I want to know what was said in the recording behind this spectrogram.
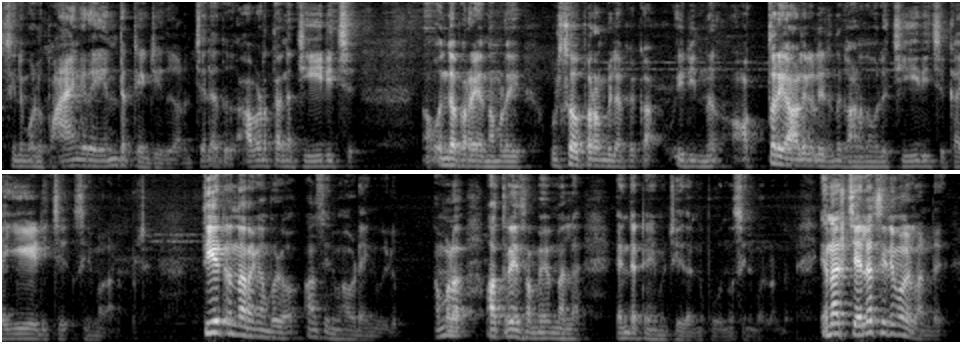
സിനിമകൾ ഭയങ്കര എന്റർടൈൻ ചെയ്ത് കാണും. ചിലത് അവിടെ തന്നെ ചീരിച്ച് എന്താ പറയുക നമ്മൾ ഈ ഉത്സവപ്പറമ്പിലൊക്കെ ഇരുന്ന് അത്ര ആളുകൾ ഇരുന്ന് കാണുന്ന പോലെ ചീരിച്ച് കൈയടിച്ച് സിനിമ കാണും. പക്ഷേ തിയേറ്ററിൽ നിന്ന് ഇറങ്ങുമ്പോഴോ ആ സിനിമ അവിടെ അങ്ങ് വിടും. നമ്മൾ അത്രയും സമയം നല്ല എന്റർടൈൻമെന്റ് ചെയ്ത് അങ്ങ് പോകുന്ന സിനിമകളുണ്ട്. എന്നാൽ ചില സിനിമകളുണ്ട്.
